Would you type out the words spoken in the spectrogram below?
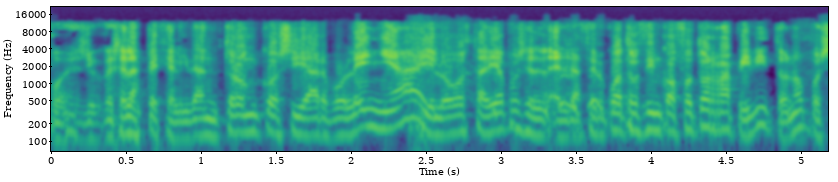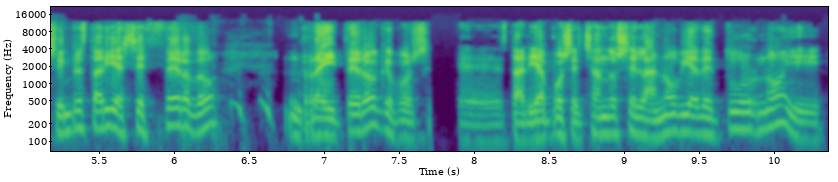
pues yo qué sé, la especialidad en troncos y arboleña, y luego estaría pues el, de hacer cuatro o cinco fotos rapidito, ¿no? Pues siempre estaría ese cerdo, reitero, que pues eh, estaría pues echándose la novia de turno y,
